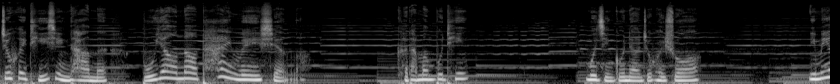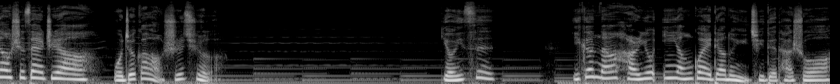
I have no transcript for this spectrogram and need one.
就会提醒他们不要闹，太危险了。可他们不听，木槿姑娘就会说：“你们要是再这样，我就告老师去了。”有一次，一个男孩用阴阳怪调的语气对他说：“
